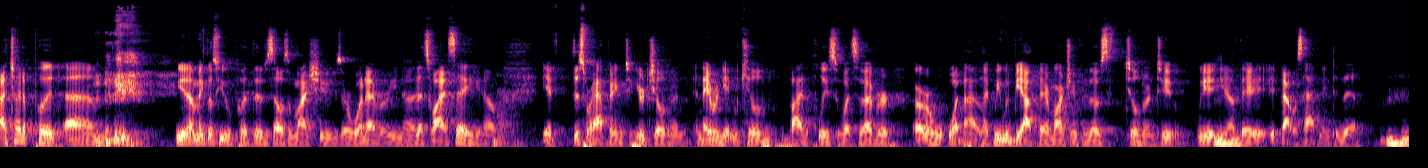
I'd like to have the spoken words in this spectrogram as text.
I try to put um, you know make those people put themselves in my shoes or whatever. You know, that's why I say you know if this were happening to your children and they were getting killed by the police or whatsoever or, whatnot, like we would be out there marching for those children too. We you know mm-hmm. if they if that was happening to them. Mm-hmm.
